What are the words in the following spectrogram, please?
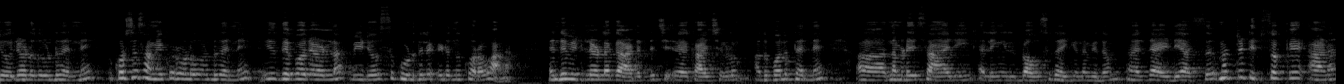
ജോലി ഉള്ളതുകൊണ്ട് തന്നെ കുറച്ച് സമയക്കുറവുള്ളത് കൊണ്ട് തന്നെ ഇതേപോലെയുള്ള വീഡിയോസ് കൂടുതൽ ഇടുന്ന കുറവാണ്. എന്റെ വീട്ടിലുള്ള ഗാർഡന്റെ കാഴ്ചകളും അതുപോലെ തന്നെ നമ്മുടെ സാരി അല്ലെങ്കിൽ ബ്ലൗസ് തയ്ക്കുന്ന വിധം അതിന്റെ ഐഡിയാസ് മറ്റു ടിപ്സൊക്കെ ആണ്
